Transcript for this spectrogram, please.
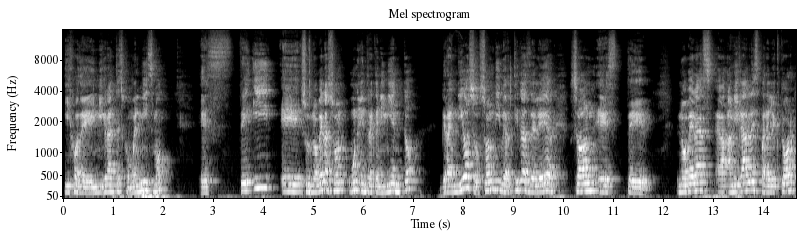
hijo de inmigrantes como él mismo, este, y eh, sus novelas son un entretenimiento grandioso, son divertidas de leer, son este, novelas amigables para el lector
